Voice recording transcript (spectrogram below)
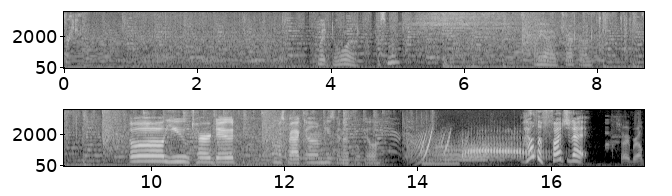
Freaking. What door? This one? Oh yeah, I have tracker on. Oh, you turd, dude. Almost cracked him. He's gonna full kill him. How the fudge did I... Sorry, bro.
